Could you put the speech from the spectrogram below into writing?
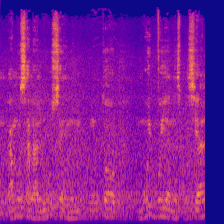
pongamos a la luz en un punto muy muy en especial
